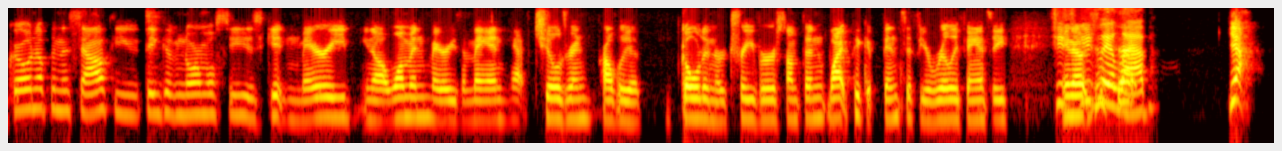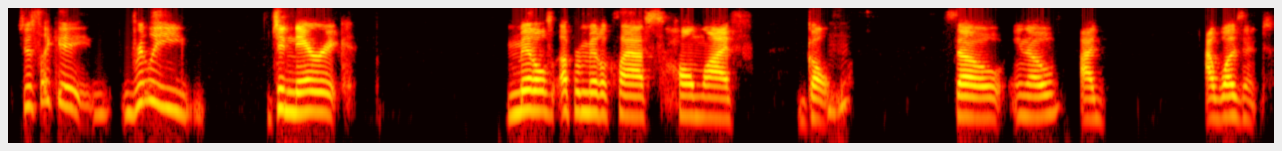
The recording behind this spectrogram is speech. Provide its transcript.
growing up in the south you think of normalcy as getting married you know a woman marries a man you have children probably a golden retriever or something white picket fence if you're really fancy She's you know, usually a that- lab. yeah just like a really generic middle upper middle class home life goal Mhm. so you know i i wasn't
